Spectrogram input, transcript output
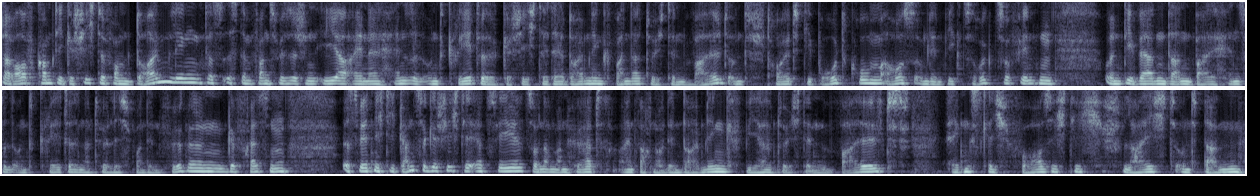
Darauf kommt die Geschichte vom Däumling. Das ist im Französischen eher eine Hänsel- und Gretel-Geschichte. Der Däumling wandert durch den Wald und streut die Brotkrumen aus, um den Weg zurückzufinden. Und die werden dann bei Hänsel und Gretel natürlich von den Vögeln gefressen. Es wird nicht die ganze Geschichte erzählt, sondern man hört einfach nur den Däumling, wie er durch den Wald ängstlich vorsichtig schleicht und dann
